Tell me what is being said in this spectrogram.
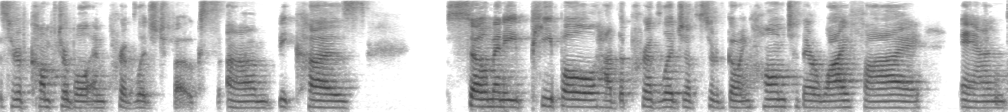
sort of comfortable and privileged folks. Um, because so many people had the privilege of sort of going home to their Wi-Fi and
